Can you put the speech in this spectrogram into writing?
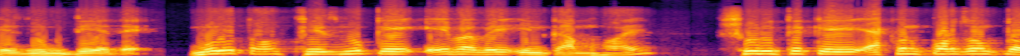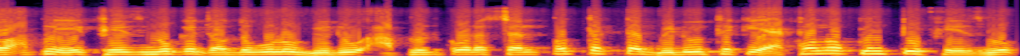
ফেসবুক দিয়ে দেয়। মূলত ফেসবুকে এভাবে ইনকাম হয়। শুরু থেকে এখন পর্যন্ত আপনি ফেসবুকে যতগুলো ভিডিও আপলোড করেছেন, প্রত্যেকটা ভিডিও থেকে এখনও কিন্তু ফেসবুক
